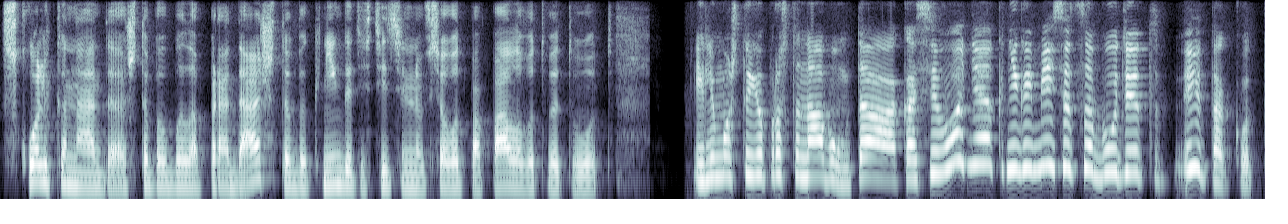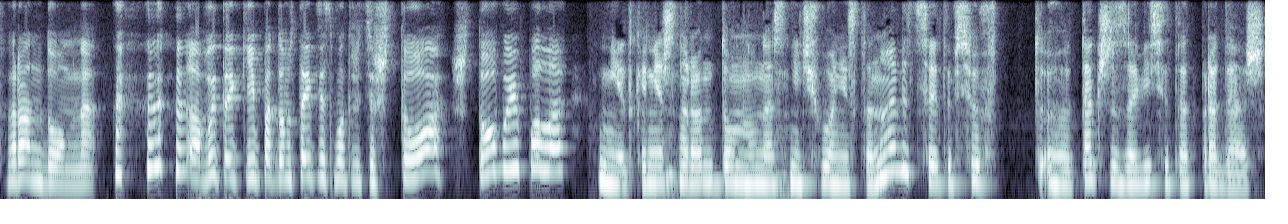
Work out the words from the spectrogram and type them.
Сколько надо, чтобы было продаж, чтобы книга действительно все вот попала вот в эту вот или, может, ее просто на обум. Так, а сегодня книга месяца будет. И так вот, рандомно. А вы такие потом стоите, смотрите, что? Что выпало? Нет, конечно, рандомно у нас ничего не становится. Это все э, также зависит от продаж.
